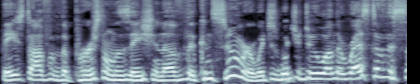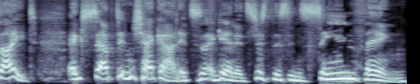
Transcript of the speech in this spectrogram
based off of the personalization of the consumer, which is what you do on the rest of the site, except in checkout. It's again, it's just this insane thing.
